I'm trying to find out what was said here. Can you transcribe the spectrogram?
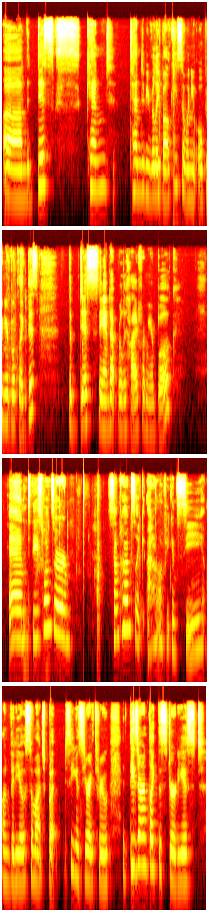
Um, the discs can tend to be really bulky, so when you open your book like this, the discs stand up really high from your book. And these ones are sometimes like I don't know if you can see on video so much, but so you can see right through. These aren't like the sturdiest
